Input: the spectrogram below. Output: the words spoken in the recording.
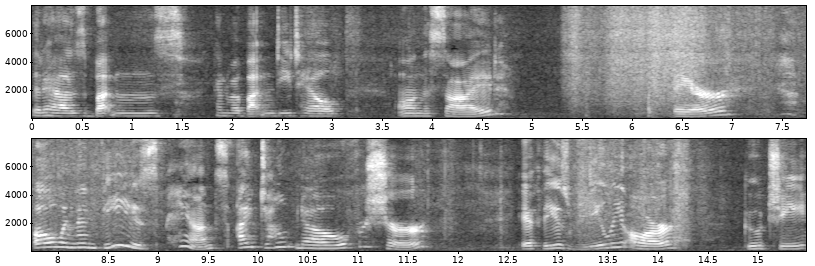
that has buttons, kind of a button detail on the side there. Oh, and then these pants, I don't know for sure if these really are Gucci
